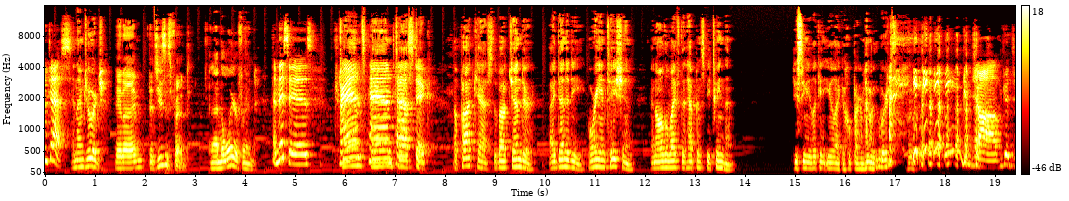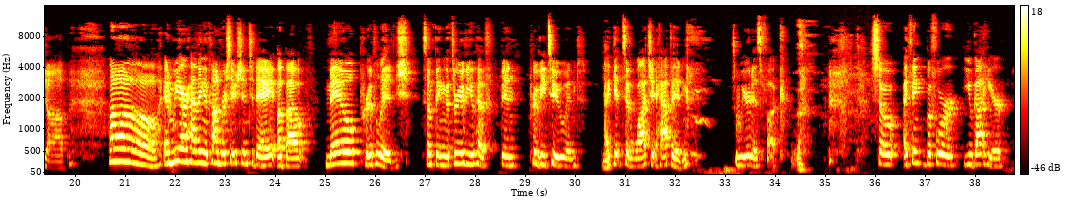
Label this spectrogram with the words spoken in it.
I'm Jess. And I'm George. And I'm the Jesus friend. And I'm the lawyer friend. And this is Transpantastic, a podcast about gender, identity, orientation, and all the life that happens between them. Do you see me looking at you like I hope I remember the words? good job. Good job. Oh, and we are having a conversation today about male privilege, something the three of you have been privy to, and yeah. I get to watch it happen. it's weird as fuck. so I think before you got here,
